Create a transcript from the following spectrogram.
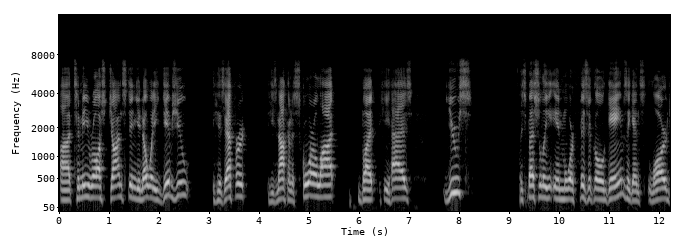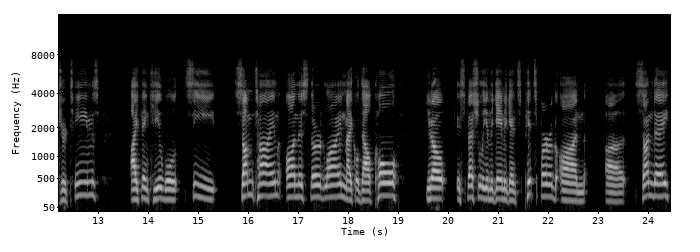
Uh, to me, Ross Johnston, you know what he gives you his effort. He's not going to score a lot, but he has use, especially in more physical games against larger teams. I think he will see some time on this third line. Michael Dal Colle, you know, especially in the game against Pittsburgh on uh, Sunday,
